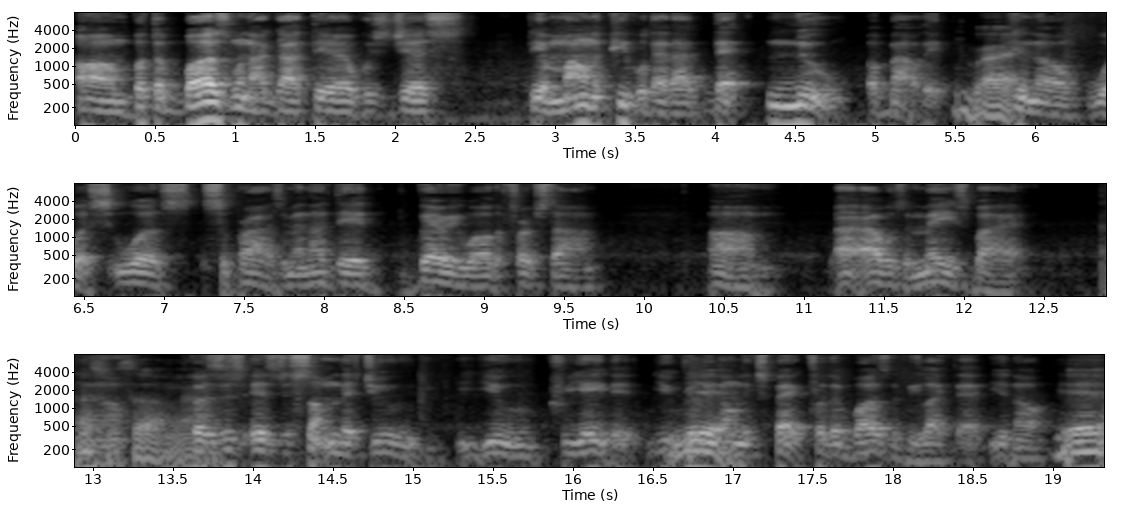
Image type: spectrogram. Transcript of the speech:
Um, but the buzz when I got there was just the amount of people that I that knew about it. Right. You know, was was surprising. And I did very well the first time. Um, I, I was amazed by it That's what's up, man. because it's, it's just something that you you created. You really Yeah. don't expect for the buzz to be like that, you know. Yeah.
